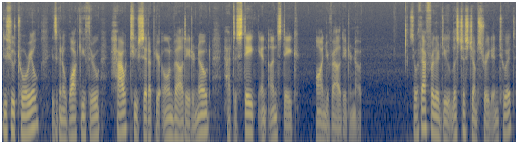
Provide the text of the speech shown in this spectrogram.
This tutorial is going to walk you through how to set up your own validator node, how to stake and unstake on your validator node. So without further ado, let's just jump straight into it.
